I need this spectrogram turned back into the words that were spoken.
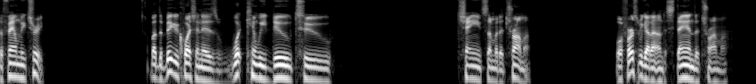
the family tree. But the bigger question is what can we do to change some of the trauma? Well, first we got to understand the trauma,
